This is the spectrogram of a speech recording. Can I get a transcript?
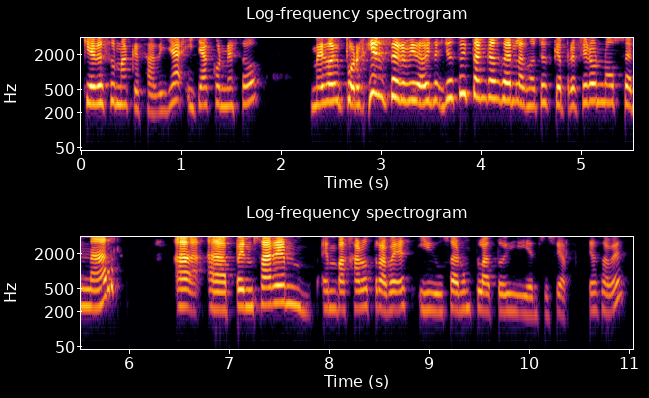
quieres una quesadilla, y ya con eso me doy por bien servido. Dice, Yo estoy tan cansada en las noches que prefiero no cenar a, a pensar en, en bajar otra vez y usar un plato y ensuciarlo, ¿ya sabes?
